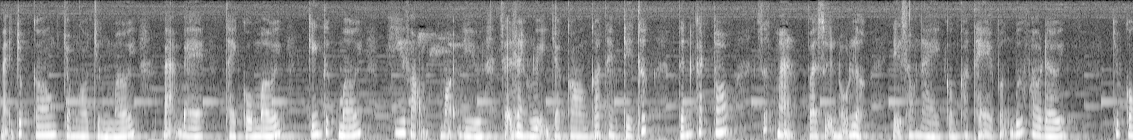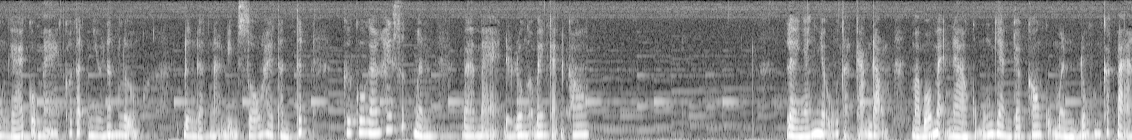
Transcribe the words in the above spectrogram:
Mẹ chúc con trong ngôi trường mới, bạn bè, thầy cô mới, kiến thức mới, hy vọng mọi điều sẽ rèn luyện cho con có thêm tri thức, tính cách tốt, sức mạnh và sự nỗ lực để sau này con có thể vẫn bước vào đời. Chúc con gái của mẹ có thật nhiều năng lượng, đừng đặt nặng điểm số hay thành tích, cứ cố gắng hết sức mình, ba mẹ đều luôn ở bên cạnh con. Lời nhắn nhủ thật cảm động mà bố mẹ nào cũng muốn dành cho con của mình đúng không các bạn?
